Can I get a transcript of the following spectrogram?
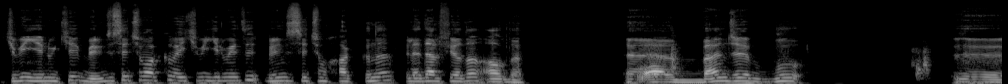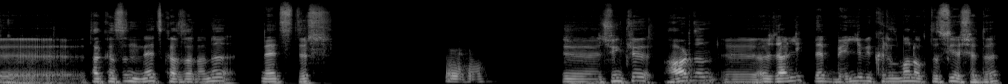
2022 birinci seçim hakkı ve 2027 birinci seçim hakkını Philadelphia'dan aldı. Eee, Evet. bence bu eee, takasın net kazananı Nets'tir. Hı hı. Eee, çünkü Harden eee, özellikle belli bir kırılma noktası yaşadı.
